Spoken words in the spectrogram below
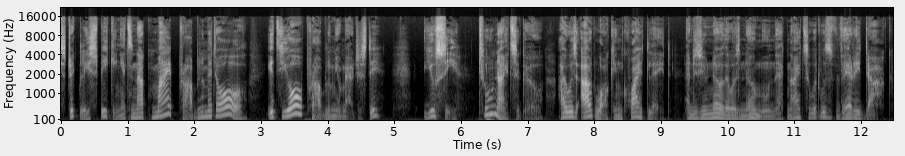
strictly speaking, it's not my problem at all. It's your problem, your majesty. You see, Two nights ago, I was out walking quite late, and as you know, there was no moon that night, so it was very dark.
